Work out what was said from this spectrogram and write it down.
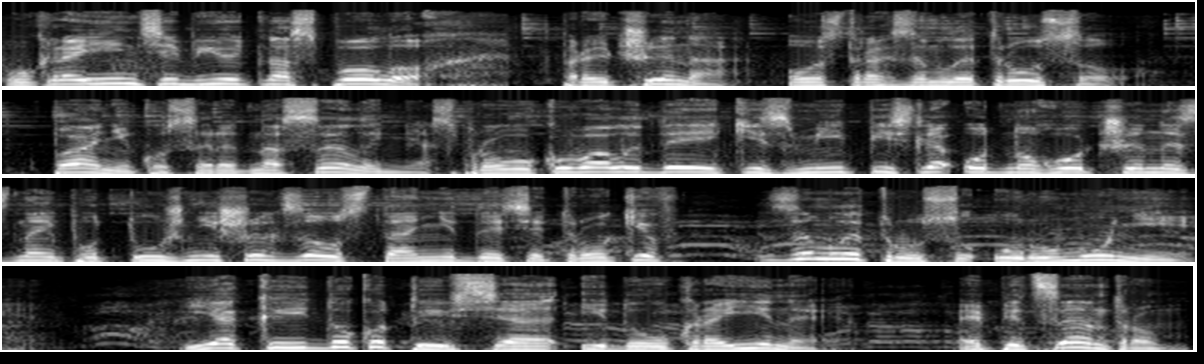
Українці б'ють на сполох. Причина острах землетрусу. Паніку серед населення спровокували деякі змі після одного чи не з найпотужніших за останні 10 років землетрусу у Румунії, який докотився і до України. Епіцентром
